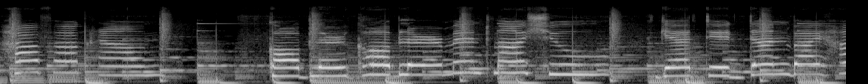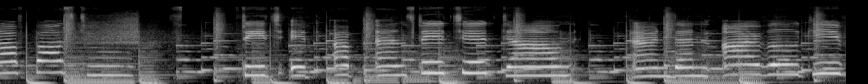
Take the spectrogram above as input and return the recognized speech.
half a crown. Cobbler, cobbler, Done by half past two. Stitch it up and stitch it down. And then I will give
